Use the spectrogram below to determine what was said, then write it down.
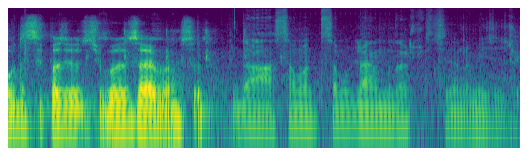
ovdje se pazi, ovdje će bude zajebano sad. Da, samo, samo gledamo dakle će da nam izađu.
